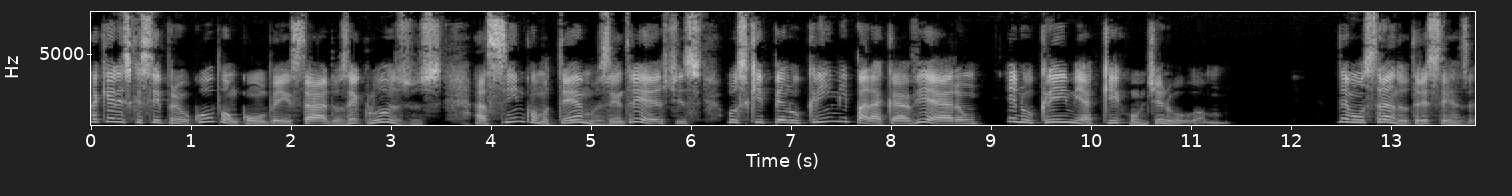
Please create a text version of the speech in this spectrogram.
aqueles que se preocupam com o bem-estar dos reclusos, assim como temos, entre estes, os que pelo crime para cá vieram e no crime aqui continuam demonstrando tristeza.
